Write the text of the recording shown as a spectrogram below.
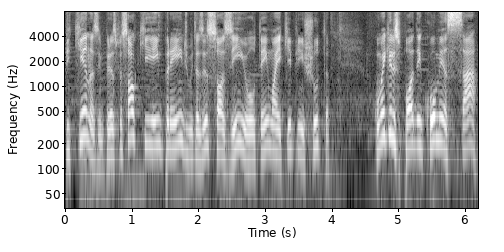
pequenas empresas, o pessoal que empreende muitas vezes sozinho ou tem uma equipe enxuta, como é que eles podem começar,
